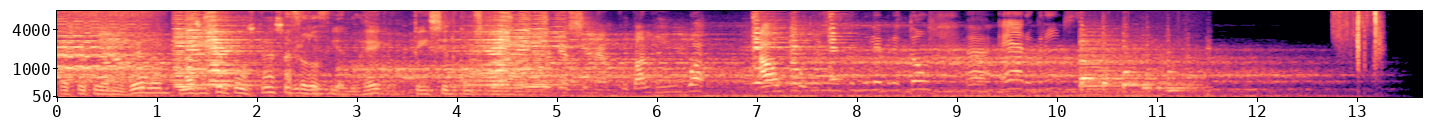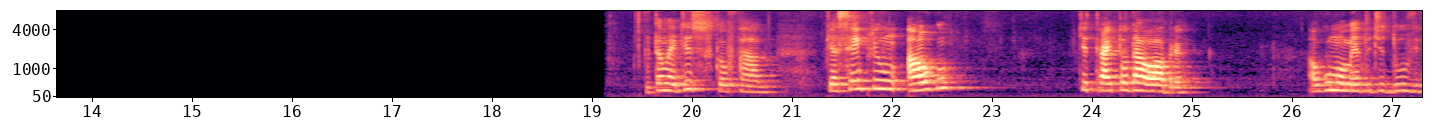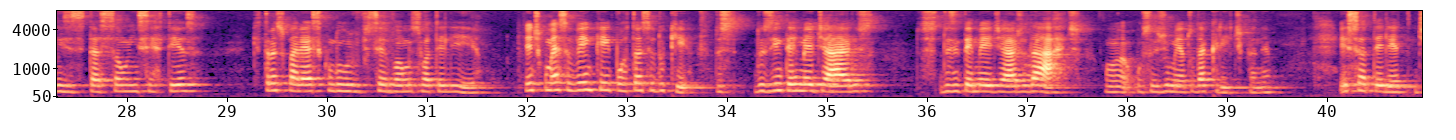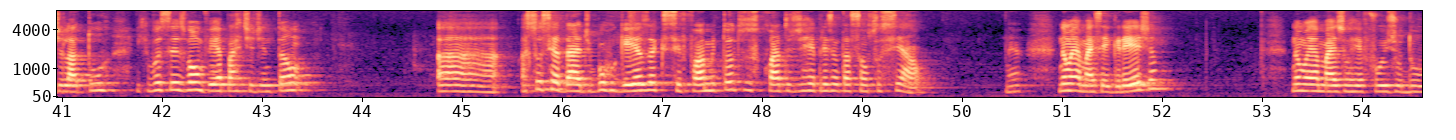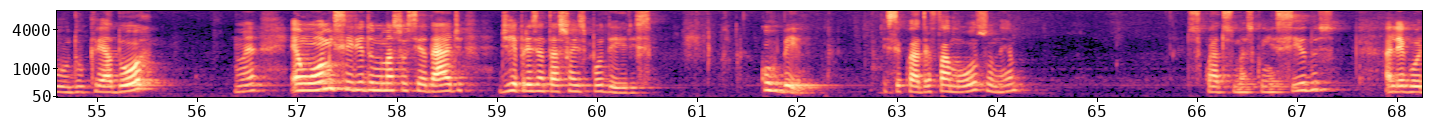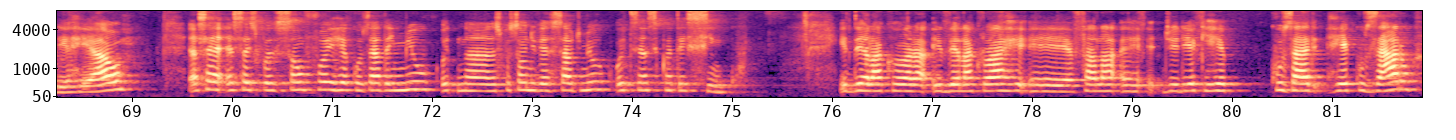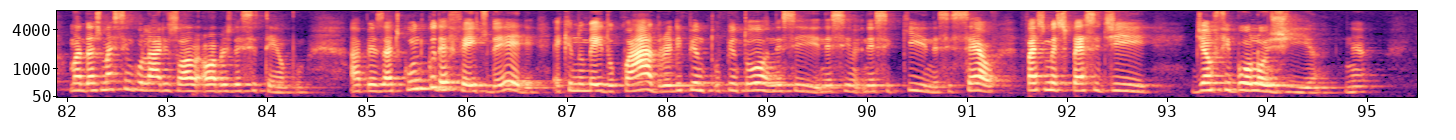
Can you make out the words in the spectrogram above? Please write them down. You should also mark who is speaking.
Speaker 1: perspectiva do Weber, nas circunstâncias...
Speaker 2: A filosofia do Hegel tem sido considerada...
Speaker 3: O conhecimento da língua ao.
Speaker 4: Como Le Breton uh, era o grande...
Speaker 5: Então é disso que eu falo, que é sempre um, algo que trai toda a obra. Algum momento de dúvida, hesitação e incerteza que transparece quando observamos o ateliê. A gente começa a ver que a importância do quê? Dos, dos intermediários, dos, intermediários da arte, com o surgimento da crítica, né? Esse ateliê de Latour, e que vocês vão ver a partir de então a, a sociedade burguesa que se forma em todos os quadros de representação social. Né? Não é mais a igreja, não é mais o refúgio do, do Criador, não é? é um homem inserido numa sociedade de representações e poderes. Courbet, esse quadro é famoso, né? Dos quadros mais conhecidos. Alegoria Real, essa, essa exposição foi recusada em mil, na Exposição Universal de 1855. E Delacroix, e Delacroix é, fala, é, diria que recusar, recusaram uma das mais singulares obras desse tempo. Apesar de que o único defeito dele é que no meio do quadro, ele, o pintor, nesse, nesse, nesse aqui, nesse céu, faz uma espécie de, de anfibologia. Né?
